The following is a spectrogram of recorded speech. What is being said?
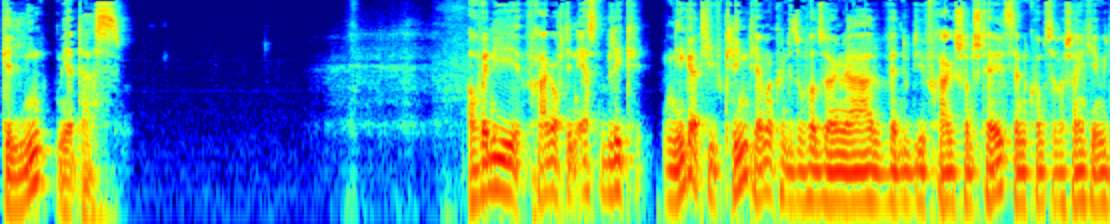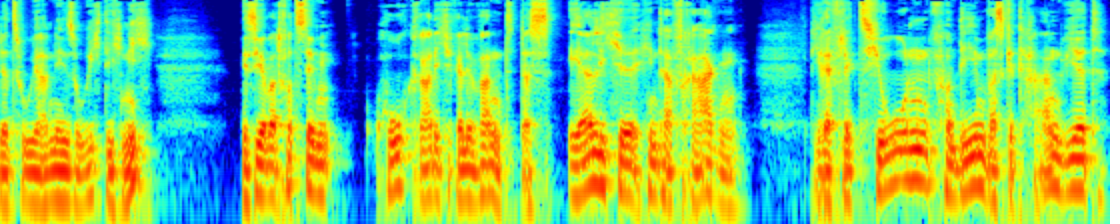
gelingt mir das? Auch wenn die Frage auf den ersten Blick negativ klingt, ja, man könnte sofort sagen, ja, wenn du die Frage schon stellst, dann kommst du wahrscheinlich irgendwie dazu, ja, nee, so richtig nicht. Ist sie aber trotzdem hochgradig relevant. Das ehrliche Hinterfragen, die Reflexion von dem, was getan wird.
